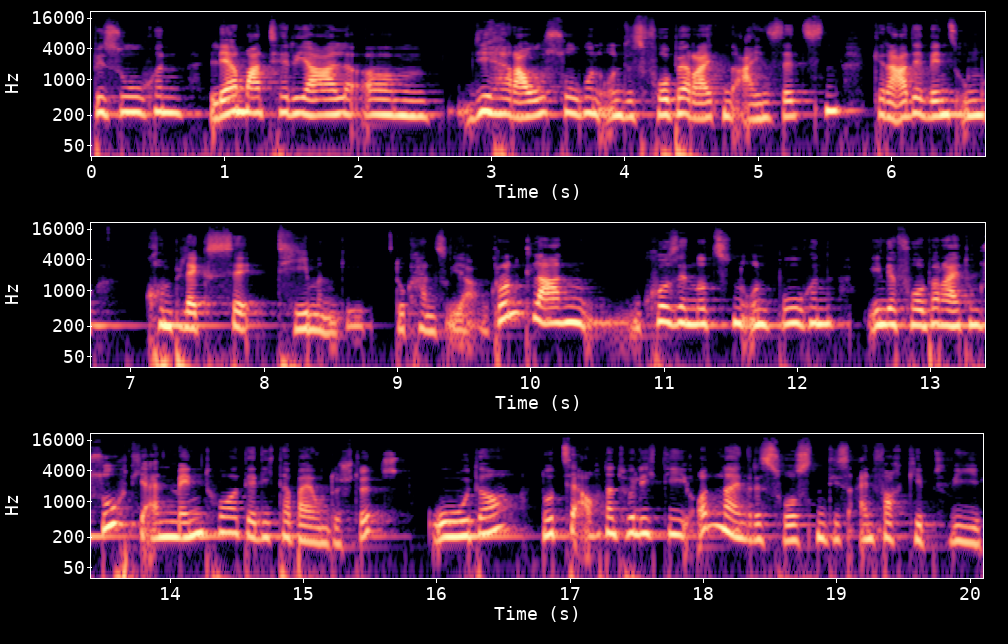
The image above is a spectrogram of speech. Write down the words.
besuchen, Lehrmaterial ähm, die heraussuchen und es vorbereitend einsetzen, gerade wenn es um komplexe Themen geht. Du kannst ja Grundlagenkurse nutzen und buchen. In der Vorbereitung such dir einen Mentor, der dich dabei unterstützt. Oder nutze auch natürlich die Online-Ressourcen, die es einfach gibt, wie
